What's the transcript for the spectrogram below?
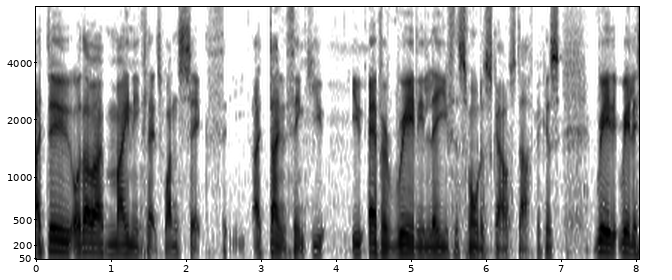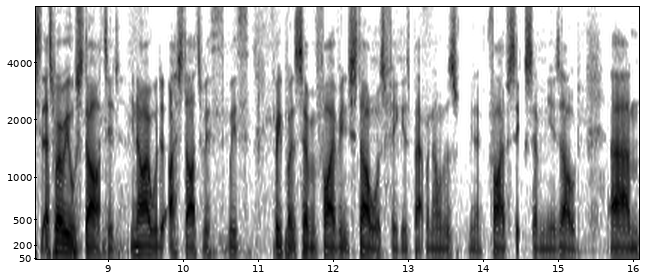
I do, although I mainly collect one sixth, I don't think you you ever really leave the smaller scale stuff because really realistically that's where we all started. You know i would i started with with 3.75 inch star wars figures back when i was you know five six seven years old. Um,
